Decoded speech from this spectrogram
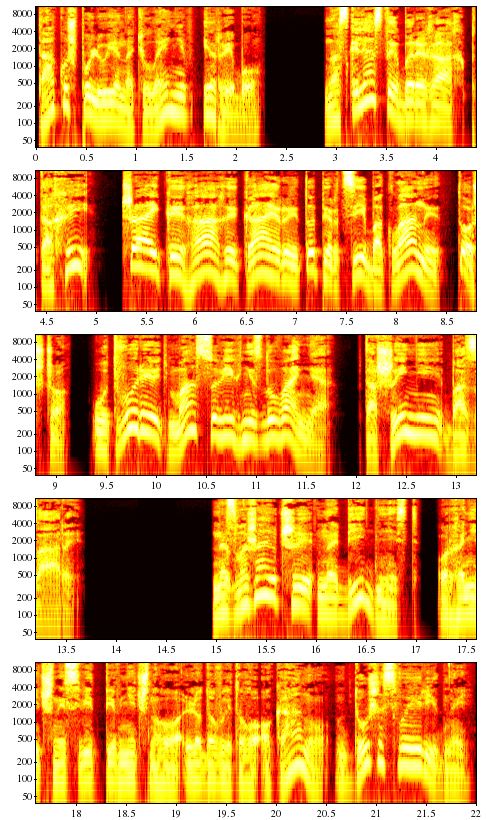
також полює на тюленів і рибу. На скелястих берегах птахи, чайки, гаги, кайри, топірці, баклани тощо утворюють масові гніздування, пташині базари. Незважаючи на бідність, органічний світ північного льодовитого океану дуже своєрідний.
